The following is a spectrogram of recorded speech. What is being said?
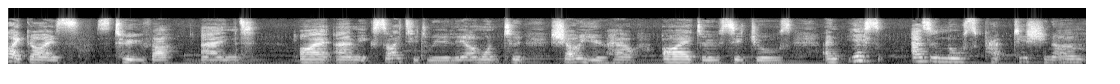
Hi guys, it's Tova and I am excited really. I want to show you how I do sigils. And yes as a Norse practitioner um,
